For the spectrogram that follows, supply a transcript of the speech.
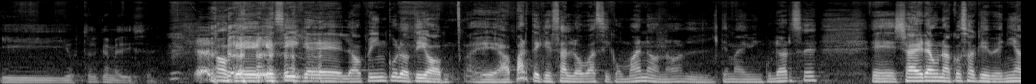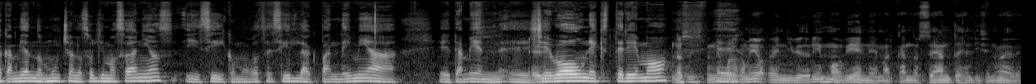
¿Y usted qué me dice? No, que, que sí, que los vínculos, tío, eh, aparte que es algo básico humano, ¿no? El tema de vincularse, eh, ya era una cosa que venía cambiando mucho en los últimos años y sí, como vos decís, la pandemia eh, también eh, El- llevó a un extremo. No sé si están de acuerdo eh, conmigo, el individualismo viene marcándose antes del 19.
